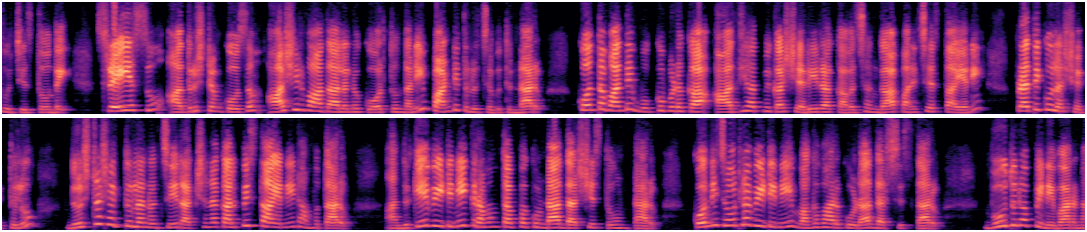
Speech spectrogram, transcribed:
సూచిస్తోంది. శ్రేయస్సు అదృష్టం కోసం ఆశీర్వాదాలను కోరుతుందని పండితులు చెబుతున్నారు. కొంతమంది ముక్కుపుడక ఆధ్యాత్మిక శరీర కవచంగా పనిచేస్తాయని ప్రతికూల శక్తులు దుష్ట శక్తుల నుంచి రక్షణ కల్పిస్తాయని నమ్ముతారు. అందుకే వీటిని క్రమం తప్పకుండా దర్శిస్తూ ఉంటారు. కొన్ని చోట్ల వీటిని మగవారు కూడా దర్శిస్తారు. బూదు నొప్పి నివారణ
